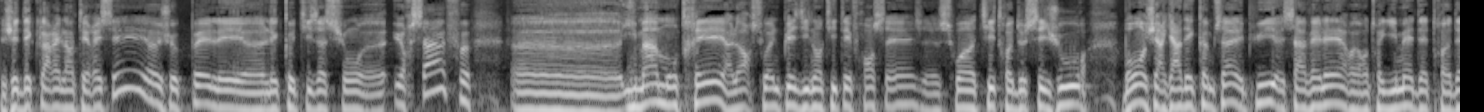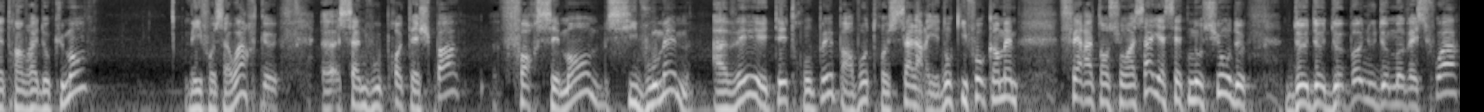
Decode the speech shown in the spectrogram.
j'ai déclaré l'intéressé euh, je paie les, les cotisations URSAF il m'a montré alors soit une pièce d'identité française soit un titre de séjour. Bon j'ai regardé comme ça et puis ça avait l'air entre guillemets d'être d'être un vrai document. Mais il faut savoir que ça ne vous protège pas forcément si vous-même avez été trompé par votre salarié. Donc il faut quand même faire attention à ça. Il y a cette notion de, de, de, bonne ou de mauvaise foi.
